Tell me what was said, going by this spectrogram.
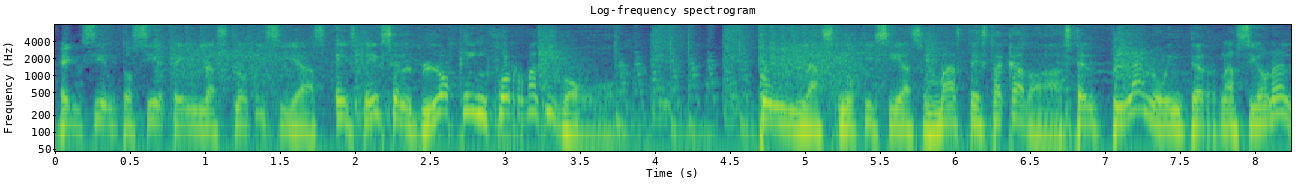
En 107 en las noticias, este es el bloque informativo. Con las noticias más destacadas del plano internacional.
